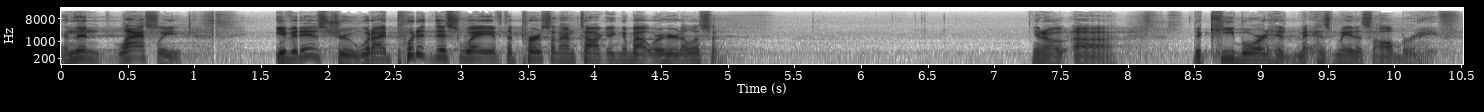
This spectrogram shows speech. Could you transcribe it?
And then, lastly, if it is true, would I put it this way if the person I'm talking about were here to listen? You know, uh, the keyboard has made us all brave.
